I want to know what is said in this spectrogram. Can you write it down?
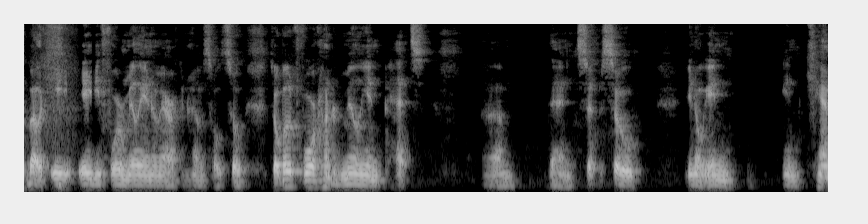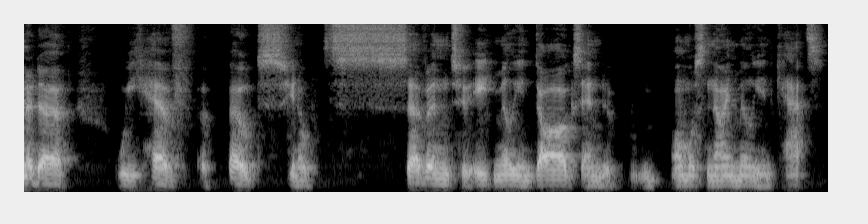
about 84 million American households. So, so about 400 million pets um, then. So, so you know, in in Canada, we have about you know seven to eight million dogs and almost nine million cats.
